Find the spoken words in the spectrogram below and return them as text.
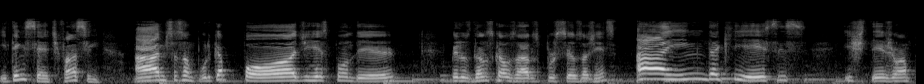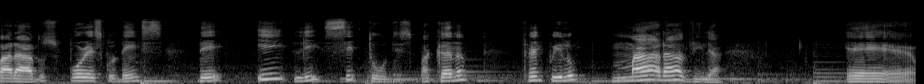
item 7, que fala assim: a administração pública pode responder pelos danos causados por seus agentes, ainda que esses estejam amparados por excludentes de ilicitudes. Bacana? Tranquilo? Maravilha. É...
